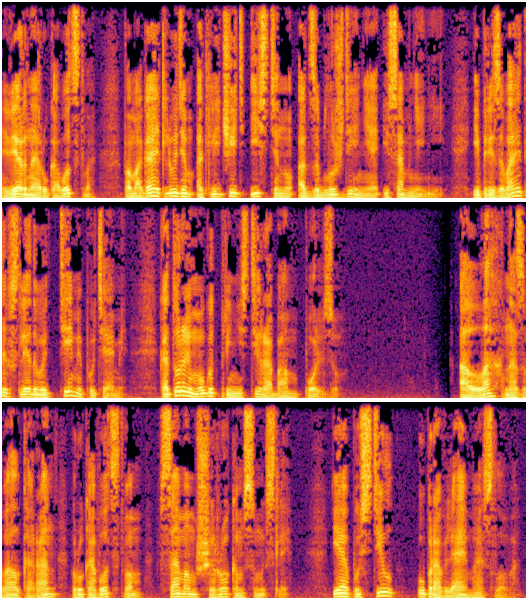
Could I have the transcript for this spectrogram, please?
Верное руководство помогает людям отличить истину от заблуждения и сомнений и призывает их следовать теми путями, которые могут принести рабам пользу. Аллах назвал Коран руководством в самом широком смысле и опустил управляемое слово –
